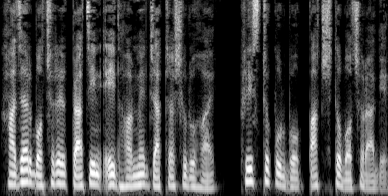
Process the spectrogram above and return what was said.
হাজার বছরের প্রাচীন এই ধর্মের যাত্রা শুরু হয় খ্রিস্টপূর্ব পাঁচশত বছর আগে।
